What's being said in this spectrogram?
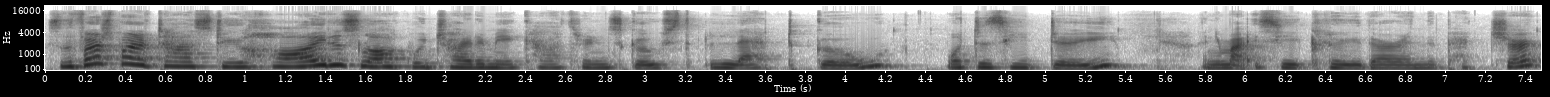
So the first part of task two, how does Lockwood try to make Catherine's ghost let go? What does he do? And you might see a clue there in the picture.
